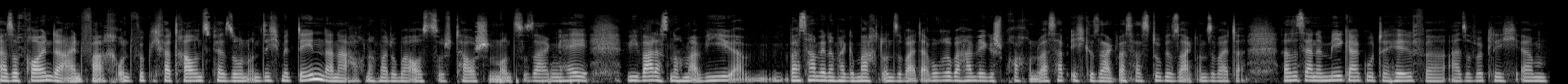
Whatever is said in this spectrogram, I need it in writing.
Also Freunde einfach und wirklich Vertrauenspersonen und dich mit denen danach auch nochmal drüber auszutauschen und zu sagen, hey, wie war das nochmal? Wie, was haben wir nochmal gemacht und so weiter? Worüber haben wir gesprochen? Was habe ich gesagt? Was hast du gesagt und so weiter? Das ist ja eine mega gute Hilfe. Also wirklich, ähm,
